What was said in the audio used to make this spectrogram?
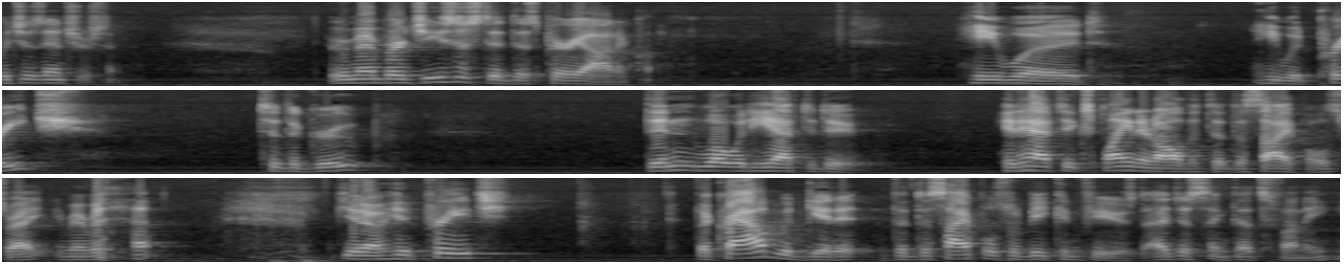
which is interesting. Remember, Jesus did this periodically. He would, he would preach to the group. Then what would he have to do? He'd have to explain it all to the disciples, right? You remember that? You know, he'd preach. The crowd would get it. The disciples would be confused. I just think that's funny.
